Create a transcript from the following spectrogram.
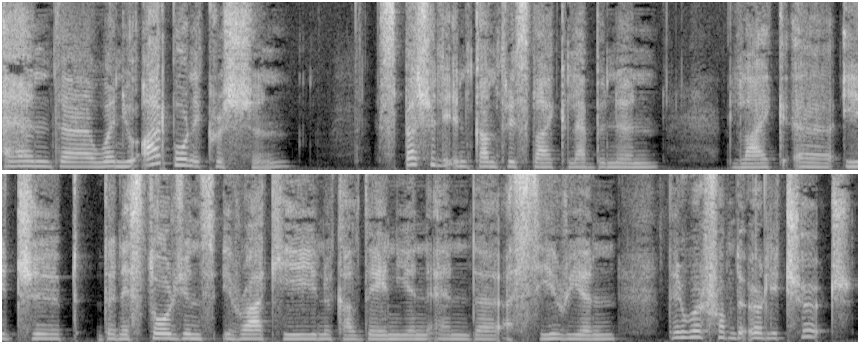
And uh, when you are born a Christian, especially in countries like Lebanon, like uh, Egypt, the Nestorians, Iraqi, you know, Chaldean and uh, Assyrian, they were from the early church,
